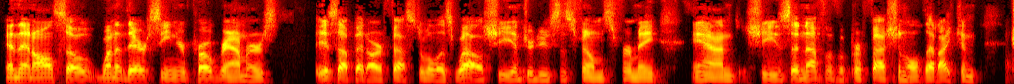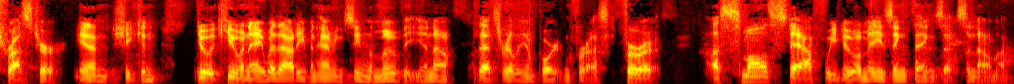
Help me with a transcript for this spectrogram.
And then also, one of their senior programmers is up at our festival as well. She introduces films for me, and she's enough of a professional that I can trust her, and she can do a Q&A without even having seen the movie, you know. That's really important for us. For a small staff, we do amazing things at Sonoma.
